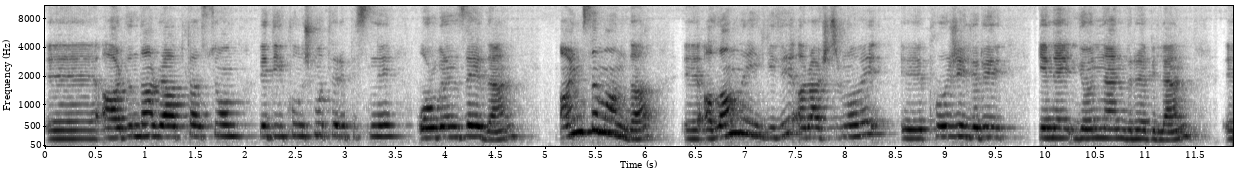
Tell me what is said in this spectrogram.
e, ardından rehabilitasyon ve dil konuşma terapisini organize eden, aynı zamanda e, alanla ilgili araştırma ve e, projeleri gene yönlendirebilen, e,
